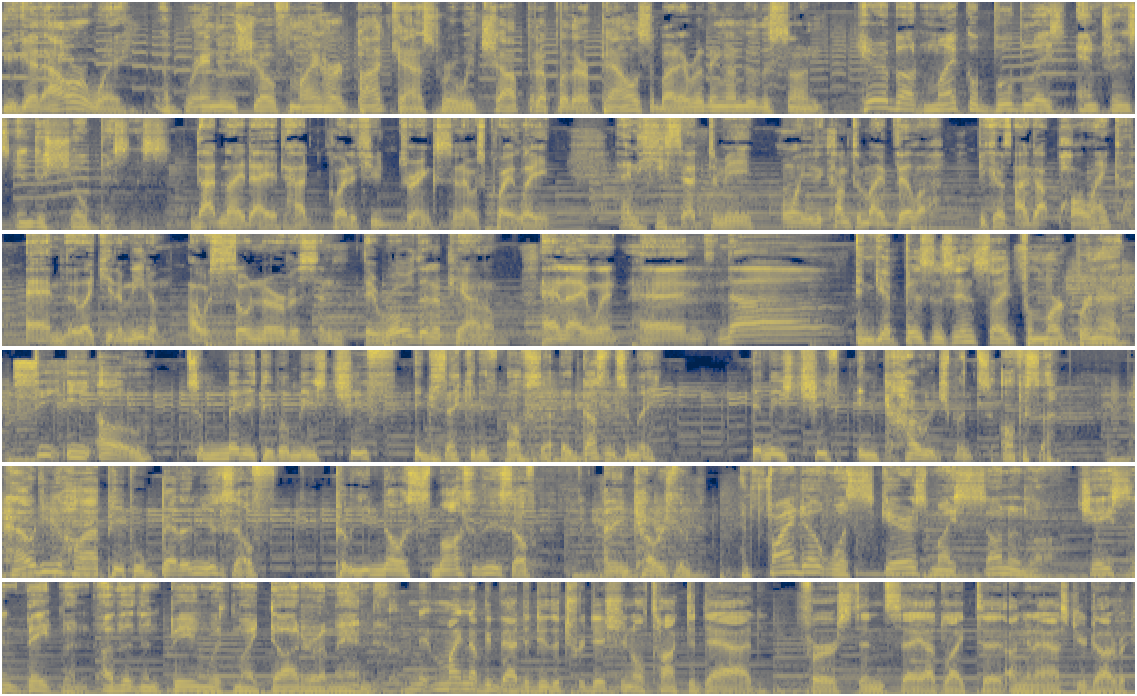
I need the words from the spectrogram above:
You get Our Way, a brand new show from iHeart Podcast where we chop it up with our pals about everything under the sun. Hear about Michael Bublé's entrance into show business. That night I had had quite a few drinks and I was quite late. And he said to me, I want you to come to my villa because I got Paul Anka and they'd like you to meet him. I was so nervous and they rolled in a piano and I went, and now. And get business insight from Mark Burnett. CEO to many people means Chief Executive Officer. It doesn't to me. It means Chief Encouragement Officer. How do you hire people better than yourself, people you know are smarter than yourself, and encourage them? And find out what scares my son in law, Jason Bateman, other than being with my daughter Amanda. It might not be bad to do the traditional talk to dad first and say, I'd like to, I'm going to ask your daughter.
